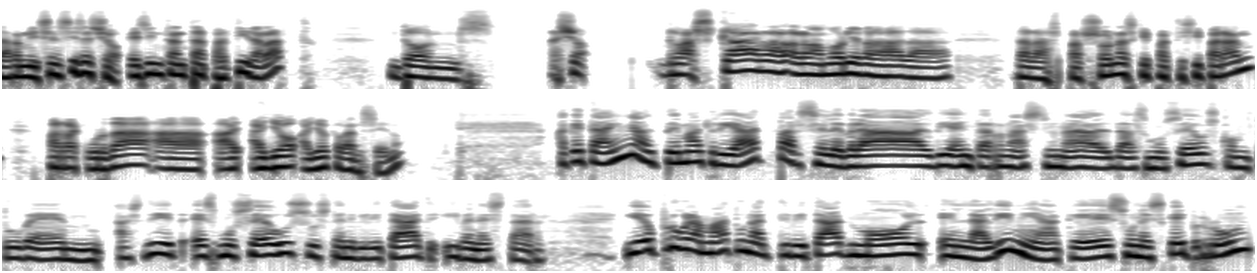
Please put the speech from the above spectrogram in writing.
de reminiscència és això, és intentar partir de l'art doncs això, rascar la, la memòria de, la, de, de les persones que participaran per recordar a, a, allò, allò que van ser, no? Aquest any el tema triat per celebrar el Dia Internacional dels Museus, com tu bé has dit, és Museus, Sostenibilitat i Benestar. I heu programat una activitat molt en la línia, que és un escape room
